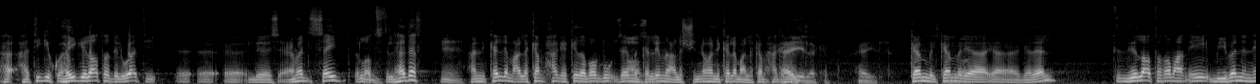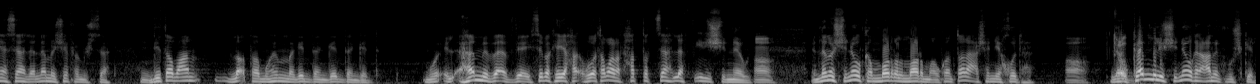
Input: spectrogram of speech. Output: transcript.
هتيجي هيجي لقطة دلوقتي آه، آه، آه، لعماد السيد لقطة الهدف. هنتكلم على كام حاجة كده برضو زي ما. اتكلمنا على الشناوي هنتكلم على كام حاجة. هايل يا كابتن هايل كمل كمل يا يا جلال. دي لقطة طبعا إيه بيبان إن هي سهلة انما شايفها مش سهلة. دي طبعا لقطة مهمة جدا جدا جدا. الأهم بقى في ده سيبك هي هو طبعا اتحطت سهلة في إيد الشناوي. آه. إنما الشناوي كان بره المرمى وكان طالع عشان ياخدها. آه. لو كمل الشناوي كان عامل مشكلة.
